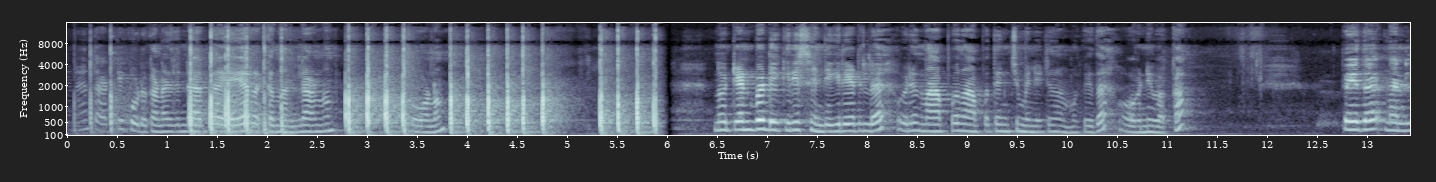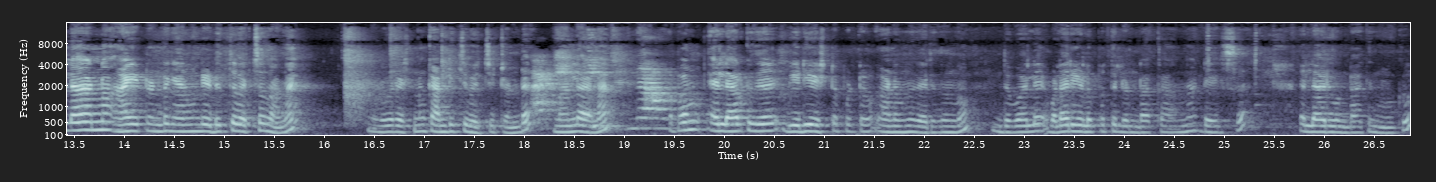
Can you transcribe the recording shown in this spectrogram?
ഇങ്ങനെ തട്ടി കൊടുക്കണം. ഇതിന്റെ അകത്ത് എയറൊക്കെ നല്ലോണം പോകണം നൂറ്റി എൺപത് ഡിഗ്രി സെന്റിഗ്രേഡിൽ ഒരു നാൽപ്പത് നാൽപ്പത്തഞ്ച് മിനിറ്റ് നമുക്കിത് ഓവനിൽ വെക്കാം. അപ്പോൾ ഇത് നല്ലവണ്ണം ആയിട്ടുണ്ട്. ഞാൻ ഇവിടെ എടുത്ത് വെച്ചതാണ്. ഒരു കഷ്ണം കണ്ടിച്ച് വെച്ചിട്ടുണ്ട്. നല്ലതാണ്. അപ്പം എല്ലാവർക്കും ഇത് വീഡിയോ ഇഷ്ടപ്പെട്ടു കാണുമെന്ന് കരുതുന്നു. ഇതുപോലെ വളരെ എളുപ്പത്തിൽ ഉണ്ടാക്കാവുന്ന ഡേറ്റ്സ് എല്ലാവരും ഉണ്ടാക്കി നോക്കൂ.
